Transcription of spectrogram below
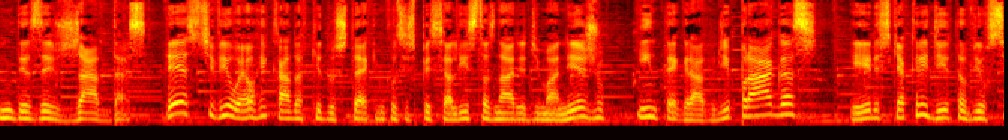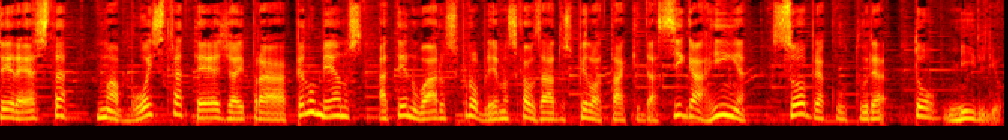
indesejadas. Este, viu, é o recado aqui dos técnicos especialistas na área de manejo integrado de pragas. Eles que acreditam, viu, ser esta uma boa estratégia aí para, pelo menos, atenuar os problemas causados pelo ataque da cigarrinha sobre a cultura do milho.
